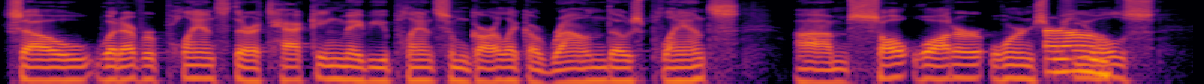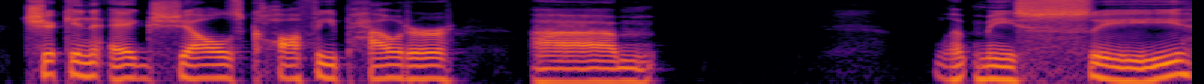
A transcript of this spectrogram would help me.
So whatever plants they're attacking, maybe you plant some garlic around those plants. Um, salt water, orange oh. peels, chicken egg shells, coffee powder. Um, let me see.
